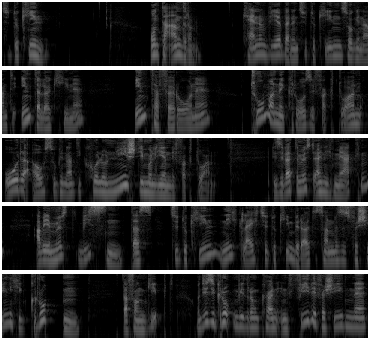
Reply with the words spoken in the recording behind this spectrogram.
Zytokinen. Unter anderem kennen wir bei den Zytokinen sogenannte Interleukine, Interferone, Tumornekrosefaktoren oder auch sogenannte koloniestimulierende Faktoren. Diese Werte müsst ihr euch nicht merken, aber ihr müsst wissen, dass Zytokin nicht gleich Zytokin bedeutet, sondern dass es verschiedene Gruppen davon gibt. Und diese Gruppen wiederum können in viele verschiedene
